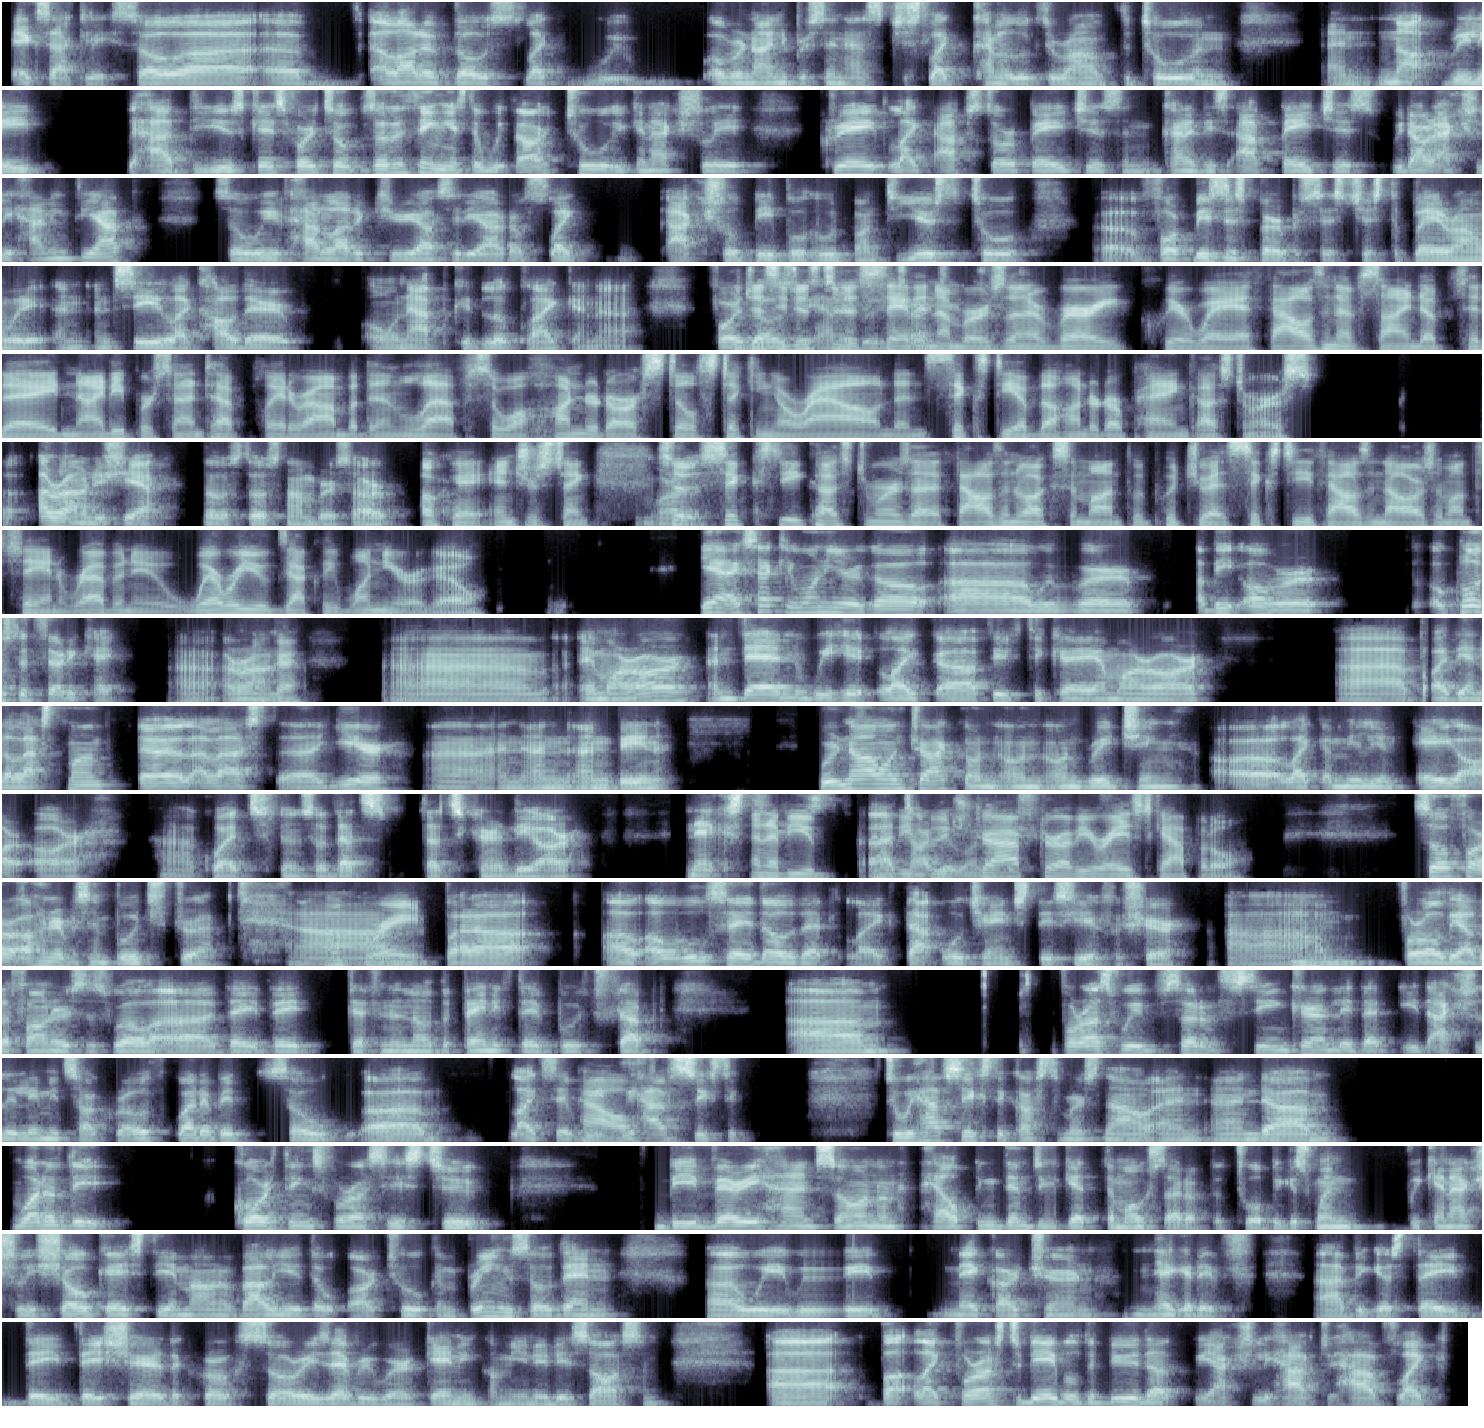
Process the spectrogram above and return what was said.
Exactly. So uh, uh, a lot of those, like w- over ninety percent, has just like kind of looked around the tool and and not really had the use case for it. So so the thing is that with our tool, you can actually create like app store pages and kind of these app pages without actually having the app. So we've had a lot of curiosity out of like actual people who would want to use the tool uh, for business purposes, just to play around with it and, and see like how their own app could look like. And uh, for Jesse, just to say the numbers in a very clear way, a thousand have signed up today, 90% have played around but then left. So a 100 are still sticking around, and 60 of the 100 are paying customers. Aroundish, yeah. Those those numbers are okay. Interesting. So 60 customers at a thousand bucks a month would put you at sixty thousand dollars a month today in revenue. Where were you exactly one year ago? Yeah, exactly one year ago, uh, we were a bit over, oh, close to 30k uh, around. Okay uh, MRR, and then we hit like uh, 50k MRR uh, by the end of last month, uh, last uh, year, uh, and and and been we're now on track on on on reaching uh, like a million ARR uh, quite soon. So that's that's currently our next. And have you have you bootstrapped or have you raised capital? So far, 100% bootstrapped. Um, oh, great! Um, but uh, I, I, will say though that like that will change this year for sure. Um, mm. For all the other founders as well, uh, they they definitely know the pain if they bootstrapped. Um, for us, we've sort of seen currently that it actually limits our growth quite a bit. So, um, like I said, we, we, have sixty. So we have sixty customers now, and and um, one of the core things for us is to be very hands-on on helping them to get the most out of the tool because when we can actually showcase the amount of value that our tool can bring so then uh, we, we make our churn negative uh, because they they they share the growth stories everywhere. Gaming community is awesome. Uh, but like for us to be able to do that we actually have to have like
